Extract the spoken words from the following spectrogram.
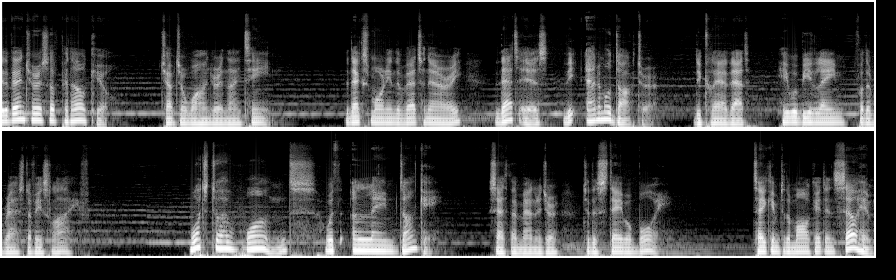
Adventures of Pinocchio, chapter 119. The next morning, the veterinary, that is, the animal doctor, declared that he would be lame for the rest of his life. What do I want with a lame donkey? said the manager to the stable boy. Take him to the market and sell him.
